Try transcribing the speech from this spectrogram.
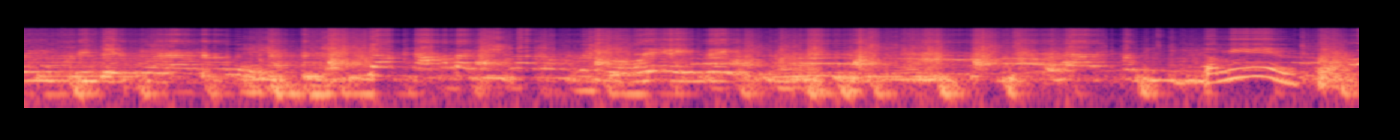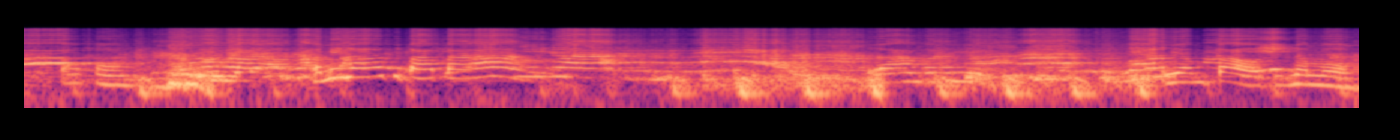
Quiz bee sa eskwela namin. Hindi siya pinakatalina ng video. Hindi, hindi. Kamil! Papa. Kamil ako si Papa. Pa, oh, tignan mo.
